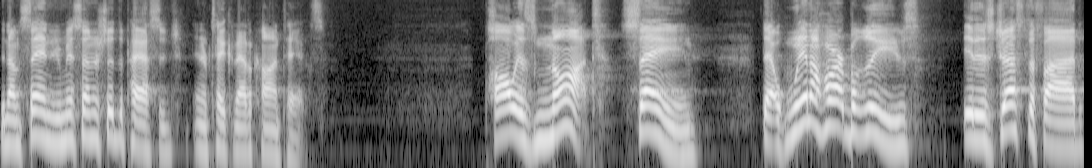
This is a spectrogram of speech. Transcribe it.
then I'm saying you misunderstood the passage and are taken out of context. Paul is not saying that when a heart believes, it is justified,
